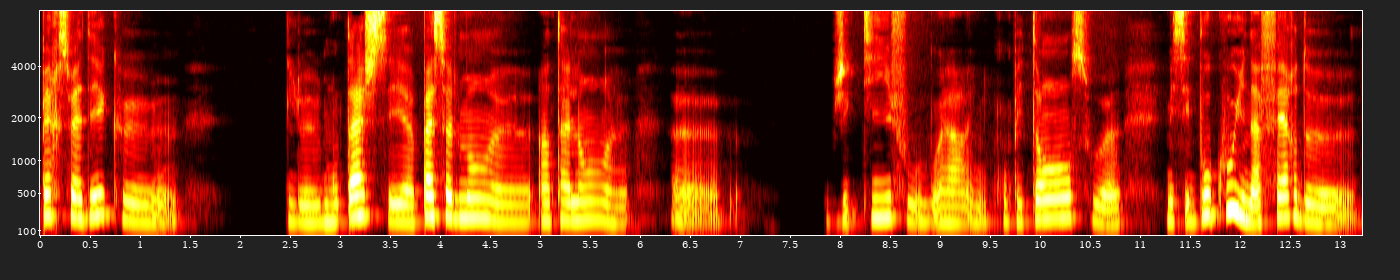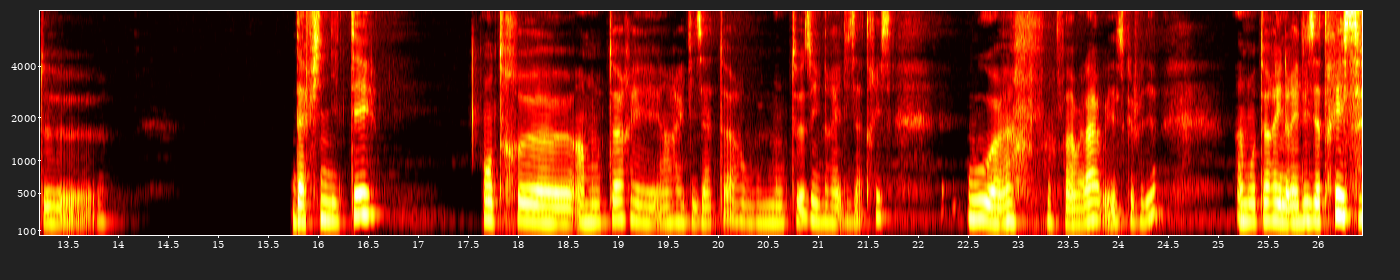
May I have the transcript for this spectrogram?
persuadée que le montage, c'est pas seulement un talent objectif ou voilà, une compétence, ou, mais c'est beaucoup une affaire de d'affinité entre euh, un monteur et un réalisateur, ou une monteuse et une réalisatrice, ou, euh, enfin voilà, vous voyez ce que je veux dire Un monteur et une réalisatrice,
